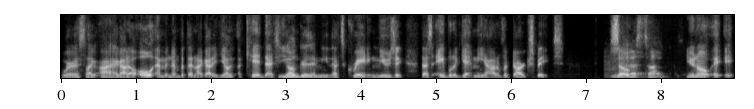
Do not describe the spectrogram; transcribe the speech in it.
Where it's like, all right, I got an old Eminem, but then I got a young, a kid that's younger than me that's creating music that's able to get me out of a dark space. So yeah, that's time. you know, it, it,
